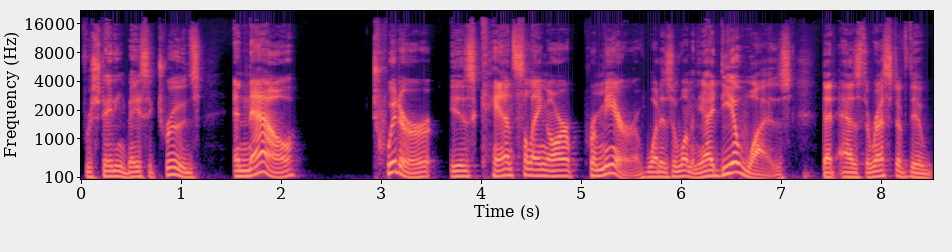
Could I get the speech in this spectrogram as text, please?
for stating basic truths. And now Twitter is canceling our premiere of What is a Woman. The idea was that as the rest of the,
